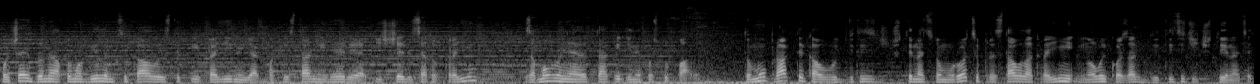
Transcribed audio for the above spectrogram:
Хоча й бронеавтомобілем цікавились такі країни, як Пакистан, Нігерія і ще десяток країн, замовлення так і не поступали. Тому практика у 2014 році представила країні новий Козак 2014.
